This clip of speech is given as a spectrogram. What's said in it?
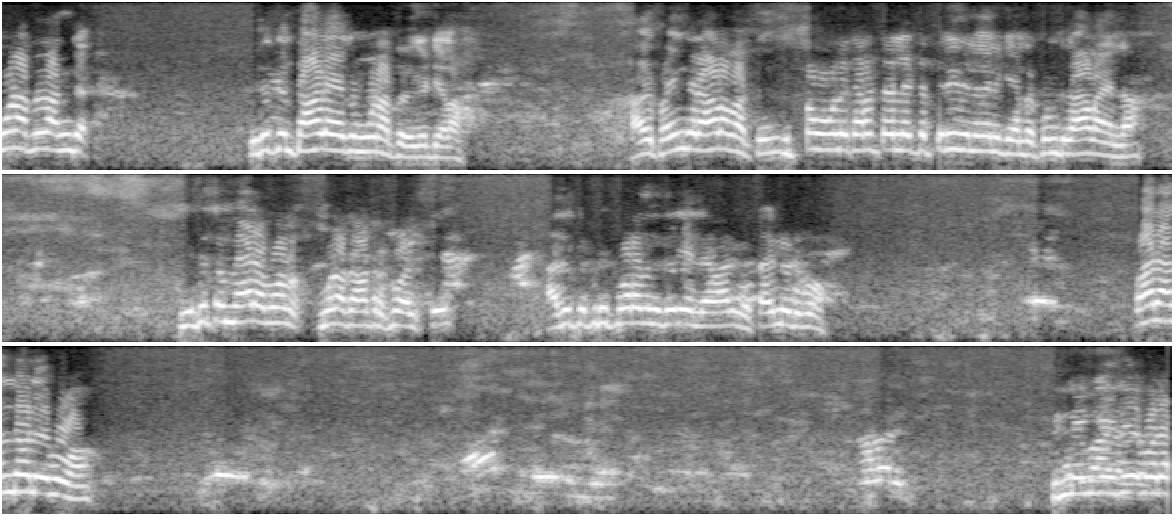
மூணாவது அங்க. இதுக்கும் தாழையாக்கு மூணாவது கேட்டியலாம் அது பயங்கர ஆழமாக்கு. இப்போ உங்களுக்கு கரெக்டாக லைட்டாக தெரியுதுன்னு எனக்கு அந்த குண்டு ஆழம் எல்லாம் இதுக்கு மேலே போகணும். மூணாவது வாட்டர் ஃபால்ஸ் அதுக்கு எப்படி போகிறதுன்னு தெரியல. பாருங்க சைடில் எடுப்போம் பாரு அந்த வழியே போவோம். பின்ன இங்க இதே போல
